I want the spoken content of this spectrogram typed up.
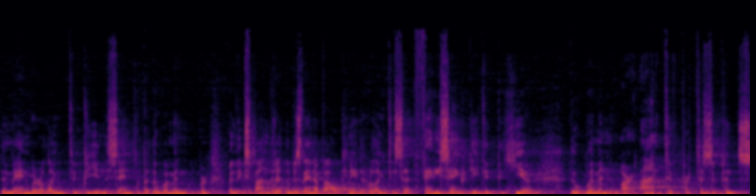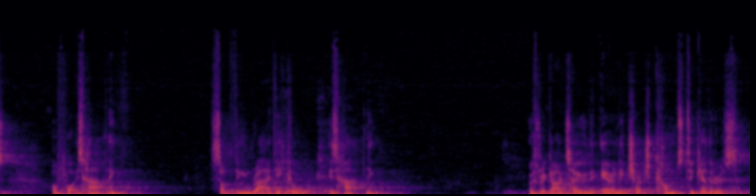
The men were allowed to be in the centre, but the women were, when they expanded it, there was then a balcony that were allowed to sit. Very segregated. But here, the women are active participants of what is happening. Something radical is happening with regards to how the early church comes together as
